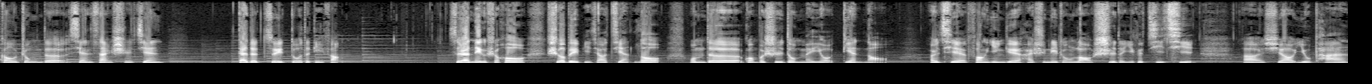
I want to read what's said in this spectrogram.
高中的闲散时间待的最多的地方。虽然那个时候设备比较简陋，我们的广播室都没有电脑，而且放音乐还是那种老式的一个机器，呃，需要 U 盘，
